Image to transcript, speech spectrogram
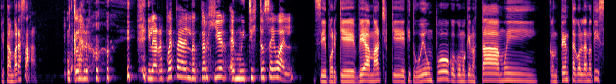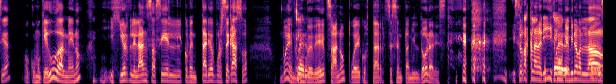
que está embarazada. Claro. y la respuesta del doctor Hibbert es muy chistosa igual. Sí, porque ve a March que titubea un poco, como que no está muy contenta con la noticia, o como que duda al menos, y Hirt le lanza así el comentario por si acaso. Bueno, un bebé sano puede costar 60 mil dólares. y se rasca la nariz, como que mira para el lado.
